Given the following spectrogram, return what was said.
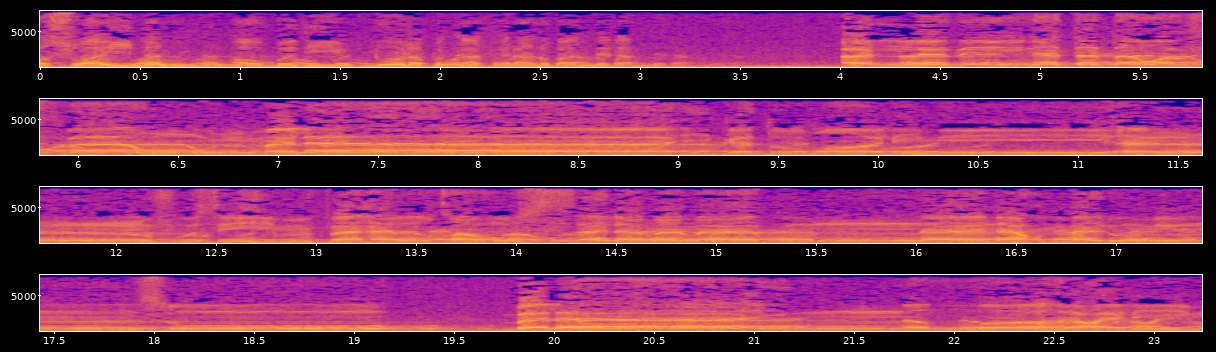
رسوایی نن او بدی ټول په کافرانو باندې ده الذين تتوفاهم الملائكة ظالمي أنفسهم فألقوا السلم ما كنا نعمل من سوء. بلى إن الله عليم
